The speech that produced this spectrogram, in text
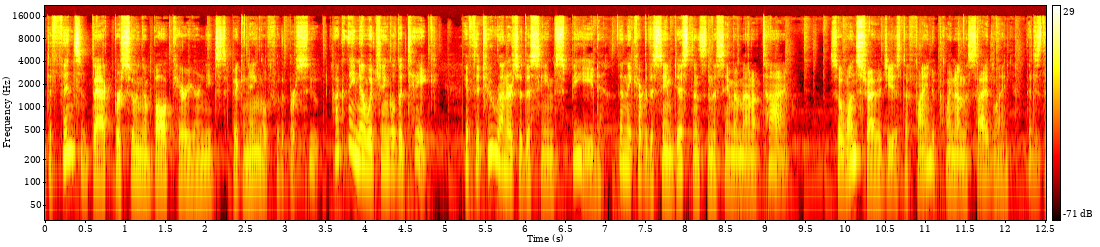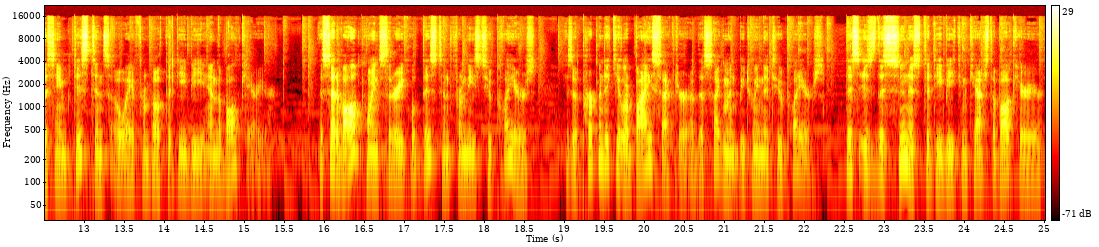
A defensive back pursuing a ball carrier needs to pick an angle for the pursuit. How can they know which angle to take? If the two runners are the same speed, then they cover the same distance in the same amount of time. So one strategy is to find a point on the sideline that is the same distance away from both the DB and the ball carrier. The set of all points that are equal distant from these two players is a perpendicular bisector of the segment between the two players. This is the soonest the DB can catch the ball carrier,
